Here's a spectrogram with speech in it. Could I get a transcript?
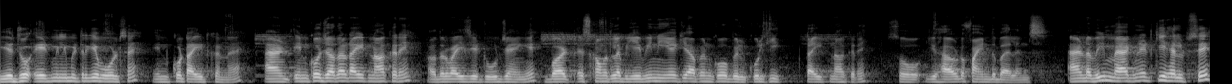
ये जो 8 मिलीमीटर mm के बोल्ट्स हैं इनको टाइट करना है। एंड इनको ज़्यादा टाइट ना करें अदरवाइज़ ये टूट जाएँगे। बट इसका मतलब ये भी नहीं है कि आप इनको बिल्कुल ही टाइट ना करें। So you have to find the balance and अभी मैग्नेट की हेल्प से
